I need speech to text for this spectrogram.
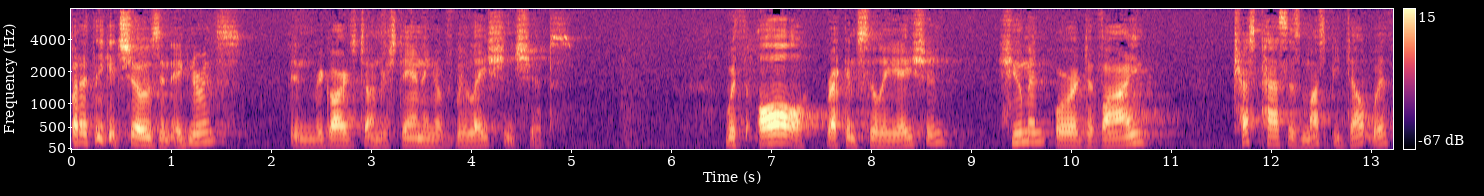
But I think it shows an ignorance in regards to understanding of relationships. With all reconciliation, human or divine, trespasses must be dealt with.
